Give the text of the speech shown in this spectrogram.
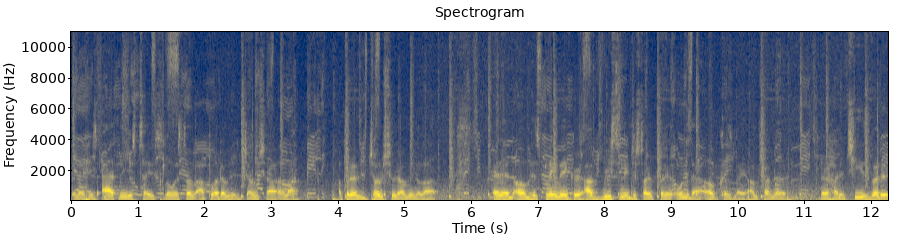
And like his athlete was tight, slow and stuff. I put up his jump shot a lot. I put up his jump shoot, I mean a lot. And then um, his playmaker, I've recently just started putting all of that up because like I'm trying to learn how to cheese better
